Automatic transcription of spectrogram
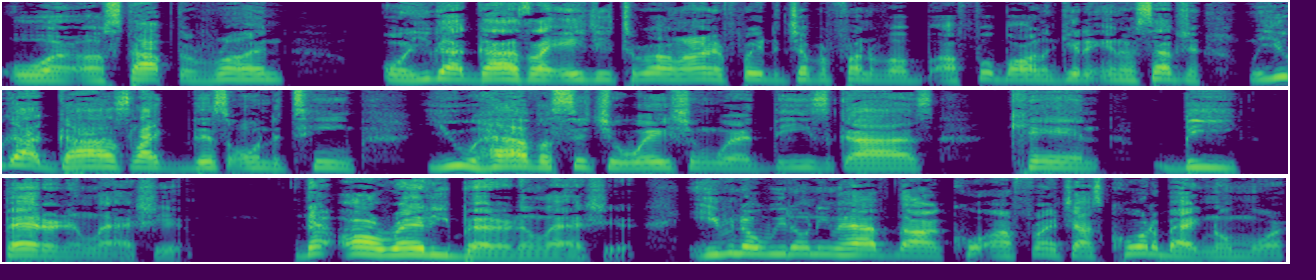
or, or stop the run, or you got guys like AJ Terrell aren't afraid to jump in front of a, a, football and get an interception. When you got guys like this on the team, you have a situation where these guys can be better than last year. They're already better than last year. Even though we don't even have our, our franchise quarterback no more,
